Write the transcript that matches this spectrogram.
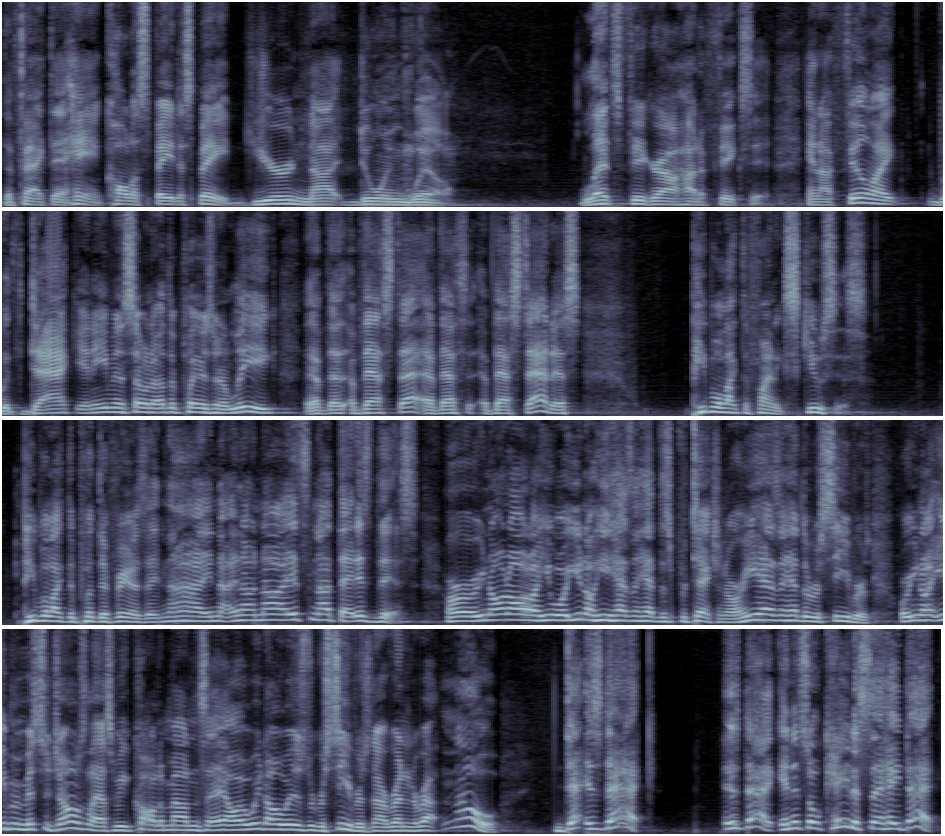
the fact that, hey, and call a spade a spade. You're not doing well Let's figure out how to fix it. And I feel like with Dak and even some of the other players in the league of that of that stat of that of that status, people like to find excuses. People like to put their finger and say, "Nah, no, no, no, it's not that. It's this." Or you know, no, no, he, well, you know, he hasn't had this protection, or he hasn't had the receivers, or you know, even Mr. Jones last week called him out and say, "Oh, we know it's the receivers not running around." No, that is Dak. It's Dak, and it's okay to say, "Hey, Dak,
